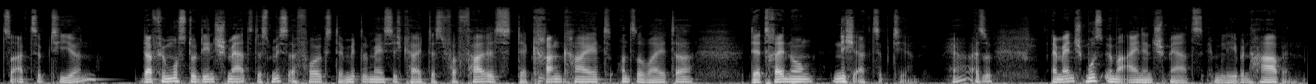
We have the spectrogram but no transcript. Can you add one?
zu akzeptieren, dafür musst du den Schmerz des Misserfolgs, der Mittelmäßigkeit, des Verfalls, der Krankheit und so weiter, der Trennung nicht akzeptieren. Ja, also ein Mensch muss immer einen Schmerz im Leben haben.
